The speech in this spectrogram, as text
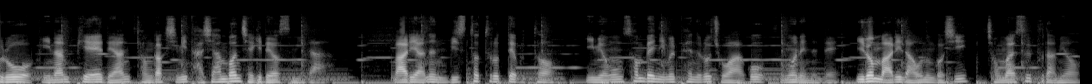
그로 인한 피해에 대한 경각심이 다시 한번 제기되었습니다. 마리아는 미스터 트롯 때부터 이명웅 선배님을 팬으로 좋아하고 응원했는데 이런 말이 나오는 것이 정말 슬프다며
